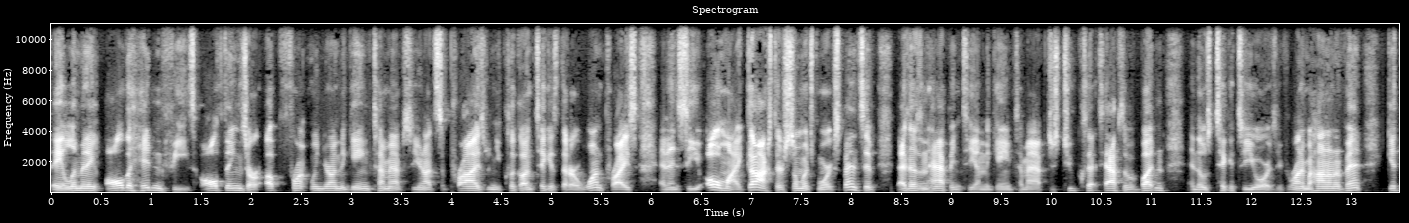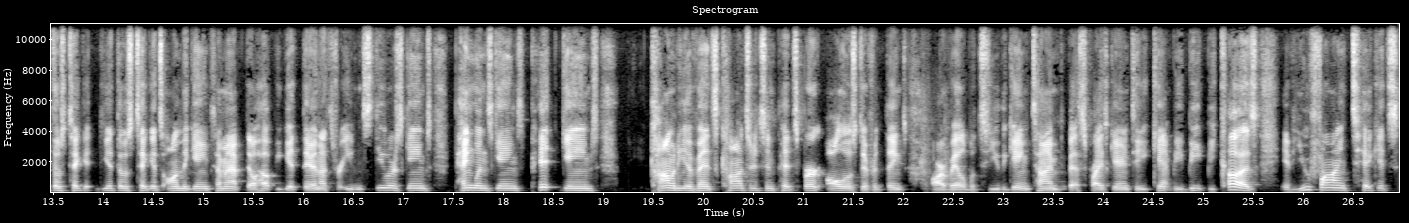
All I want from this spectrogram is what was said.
they eliminate all the hidden fees. All things are up front when you're on the game time app, so you're not surprised when you click on tickets that are one price and then see, oh my gosh, they're so much more expensive. That doesn't happen to you on the game time app. Just two taps of a button, and those tickets are yours. If you're running behind on an event, get those ticket get those tickets on the game time app. They'll help you get there, and that's for even Steelers games, Penguins games, Pitt games, comedy events, concerts in Pittsburgh, all those different things are available to you. The game time best price guarantee can't be beat because if you find tickets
